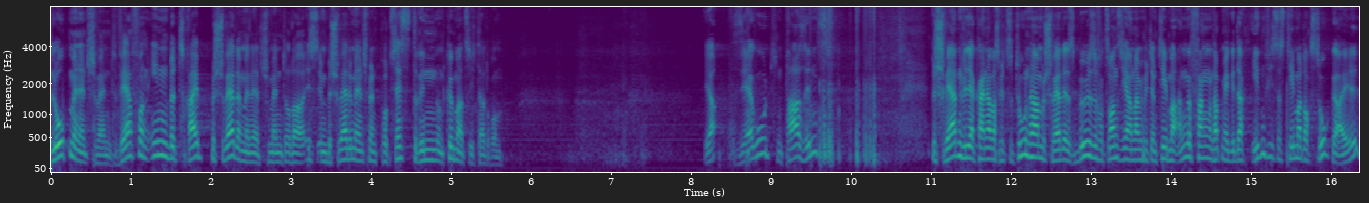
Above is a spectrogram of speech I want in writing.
Lobmanagement. Wer von Ihnen betreibt Beschwerdemanagement oder ist im Beschwerdemanagement-Prozess drin und kümmert sich darum? Ja, sehr gut, ein paar sind's. Beschwerden will ja keiner was mit zu tun haben, Beschwerde ist böse. Vor 20 Jahren habe ich mit dem Thema angefangen und habe mir gedacht, irgendwie ist das Thema doch so geil,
